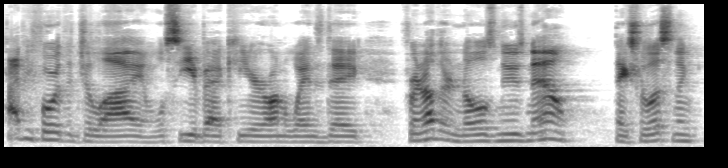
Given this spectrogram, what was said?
happy 4th of July, and we'll see you back here on Wednesday for another Noles News Now. Thanks for listening.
